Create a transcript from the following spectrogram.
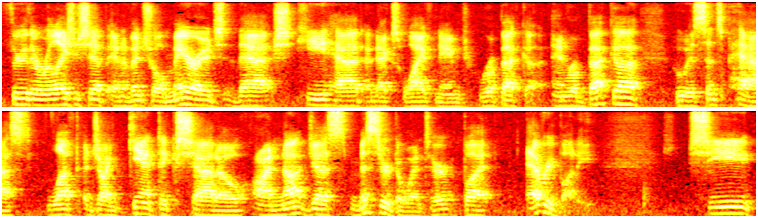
through their relationship and eventual marriage that he had an ex-wife named Rebecca. And Rebecca, who has since passed, left a gigantic shadow on not just Mr. De Winter, but everybody. She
